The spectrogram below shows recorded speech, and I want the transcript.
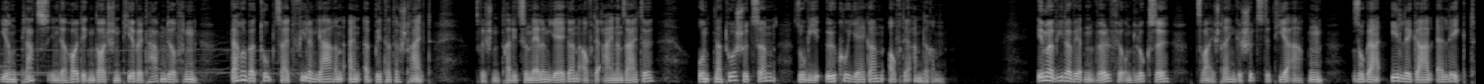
ihren Platz in der heutigen deutschen Tierwelt haben dürfen, darüber tobt seit vielen Jahren ein erbitterter Streit zwischen traditionellen Jägern auf der einen Seite und Naturschützern sowie Ökojägern auf der anderen. Immer wieder werden Wölfe und Luchse, zwei streng geschützte Tierarten, sogar illegal erlegt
